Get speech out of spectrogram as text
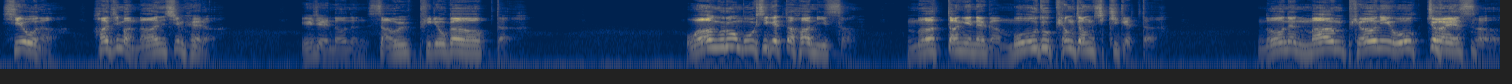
시오나 하지만 안심해라. 이제 너는 싸울 필요가 없다 왕으로 모시겠다 한 이상 마땅히 내가 모두 평정시키겠다. 너는 마음 편히 옥좌에서.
